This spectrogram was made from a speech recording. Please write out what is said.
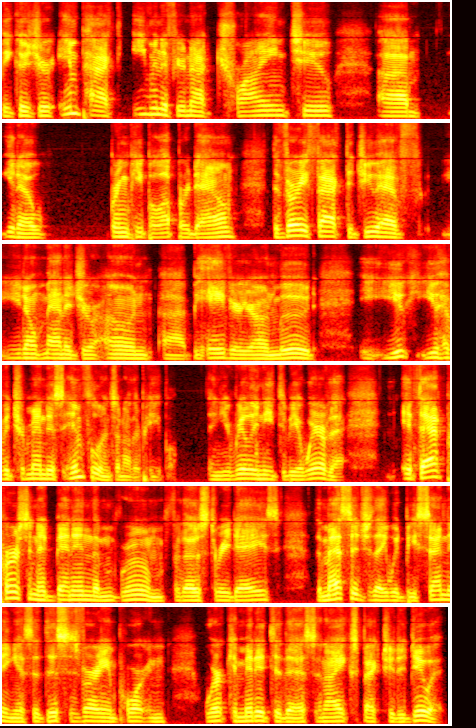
because your impact, even if you're not trying to, um, you know, bring people up or down, the very fact that you have you don't manage your own uh, behavior, your own mood, you you have a tremendous influence on other people, and you really need to be aware of that. If that person had been in the room for those three days, the message they would be sending is that this is very important. We're committed to this, and I expect you to do it.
